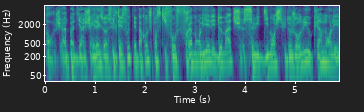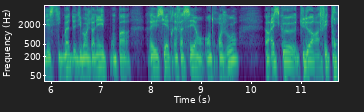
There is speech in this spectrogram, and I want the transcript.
Non, je n'irais pas dire qu'ils ont insulté le foot, mais par contre, je pense qu'il faut vraiment lier les deux matchs, celui de dimanche, celui d'aujourd'hui, où clairement les, les stigmates de dimanche dernier n'ont pas réussi à être effacés en, en trois jours. Alors, est-ce que Tudor a fait trop,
